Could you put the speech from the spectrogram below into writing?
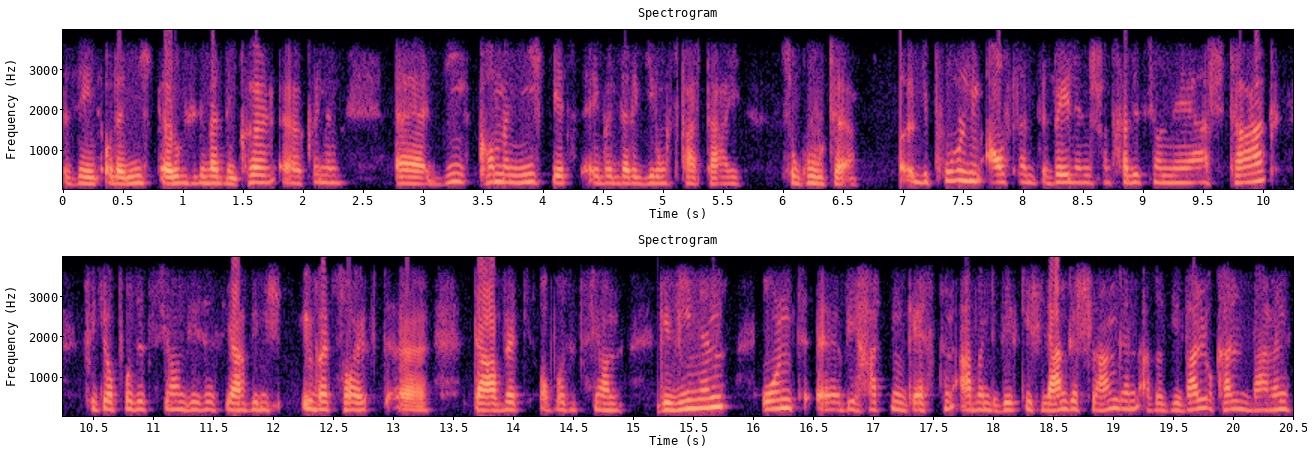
sind oder nicht berücksichtigt werden können, äh, können die kommen nicht jetzt eben der Regierungspartei zugute. Die Polen im Ausland wählen schon traditionell stark für die Opposition. Dieses Jahr bin ich überzeugt, äh, da wird Opposition gewinnen. Und äh, wir hatten gestern Abend wirklich lange Schlangen. Also die Wahllokalen waren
